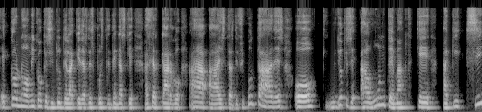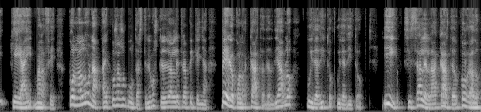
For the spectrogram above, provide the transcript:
económico, que si tú te la quedas después te tengas que hacer cargo a, a estas dificultades, o yo qué sé, algún tema que aquí sí que hay mala fe. Con la luna hay cosas ocultas, tenemos que leer la letra pequeña, pero con la carta del diablo, cuidadito, cuidadito. Y si sale la carta del colgado,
